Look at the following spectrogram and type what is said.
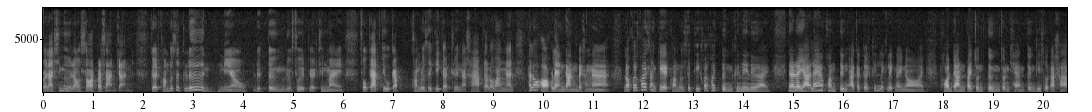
เวลาที่มือเราสอดประสานกัน เกิดความรู้สึกลื่นเหนียว หรือตึงหรือฝืดเกิดขึ้นไหมโฟกัสอยู่กับความรู้สึกที่เกิดขึ้นนะครับ แล้วระหว่างนั้นถ้าเราออกแรงดันไปข้างหน้า เราค่อยๆ สังเกตความรู้สึกที่ค่อย ๆ ตึงขึ้นเรื่อยๆ ในระยะแรกความตึงอาจจะเกิดขึ้นเล็กๆ น้อยๆ พอดันไปจนตึงจนแขนตึงที่สุดนะครับ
